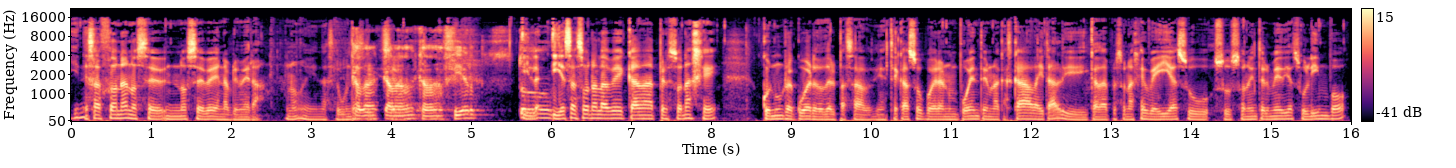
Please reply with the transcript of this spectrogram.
Y en esa zona no se, no se ve en la primera, ¿no? En la segunda Cada, cada, cada cierto... Y, la- y esa zona la ve cada personaje con un recuerdo del pasado. Y en este caso, pues era en un puente, en una cascada y tal, y cada personaje veía su, su zona intermedia, su limbo,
